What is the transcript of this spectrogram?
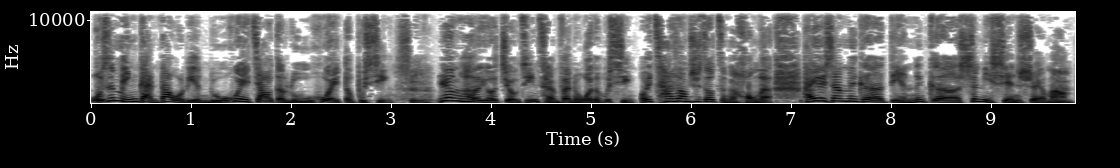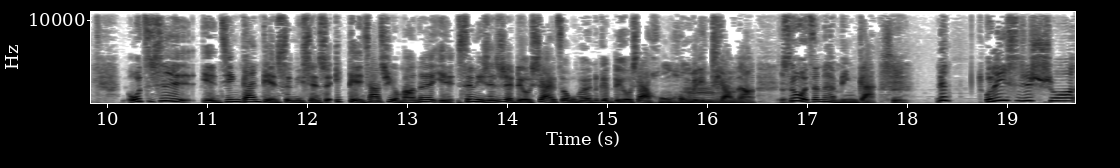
我是敏感到我连芦荟胶的芦荟都不行，是任何有酒精成分的我都不行，我一擦上去之后整个红了。还有像那个点那个生理咸水嘛，我只是眼睛干点生理咸水，一点下去有没有那个眼。生理盐水流下来之后，我会有那个流下来红红的一条那样，所以我真的很敏感。是，那我的意思是说，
